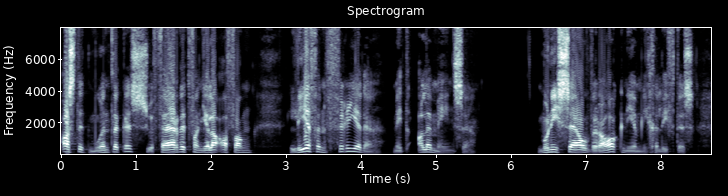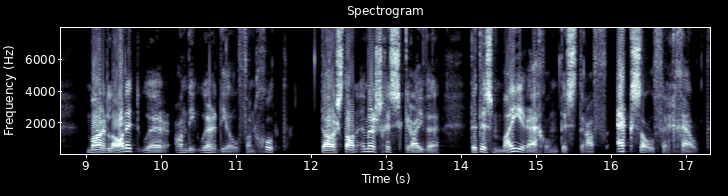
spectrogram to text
As dit moontlik is, sover dit van julle afhang, leef in vrede met alle mense. Moenie self wraak neem nie, geliefdes, maar laat dit oor aan die oordeel van God. Daar staan immers geskrywe Dit is my reg om te straf. Ek sal vergeld,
